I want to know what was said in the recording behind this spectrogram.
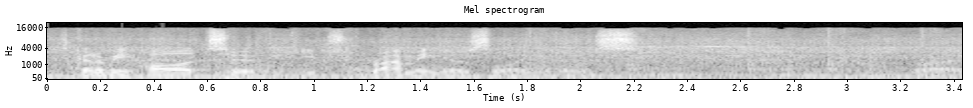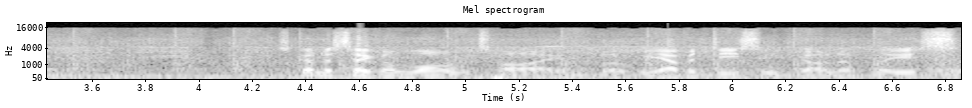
It's gonna be hard to if he keeps ramming us like this. Right. It's gonna take a long time, but we have a decent gun at least.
